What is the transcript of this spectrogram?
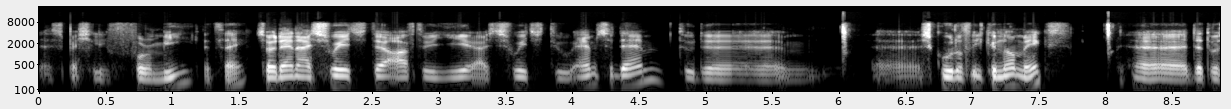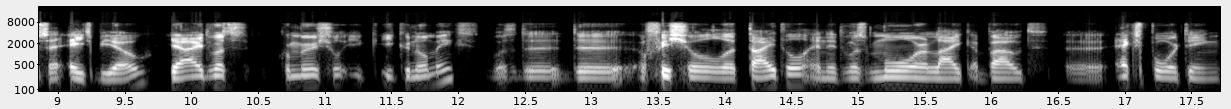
especially for me, let's say. So then I switched uh, after a year. I switched to Amsterdam to the um, uh, School of Economics. Uh, that was at HBO. Yeah, it was commercial e- economics was the the official uh, title, and it was more like about uh, exporting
